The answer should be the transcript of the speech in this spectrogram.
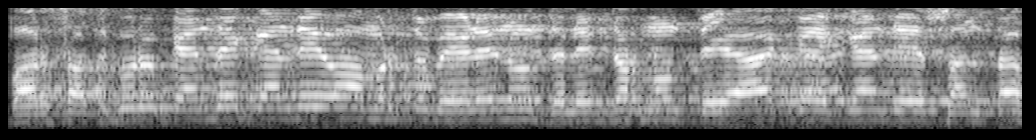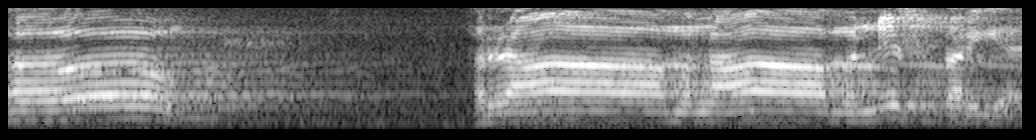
ਪਰ ਸਤਿਗੁਰੂ ਕਹਿੰਦੇ ਕਹਿੰਦੇ ਉਹ ਅੰਮ੍ਰਿਤ ਵੇਲੇ ਨੂੰ ਦਲਿੱਦਰ ਨੂੰ ਤਿਆਗ ਕੇ ਕਹਿੰਦੇ, ਸੰਤੋ ਰਾਮ ਨਾਮ ਨਿਸਤਰੀਐ।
